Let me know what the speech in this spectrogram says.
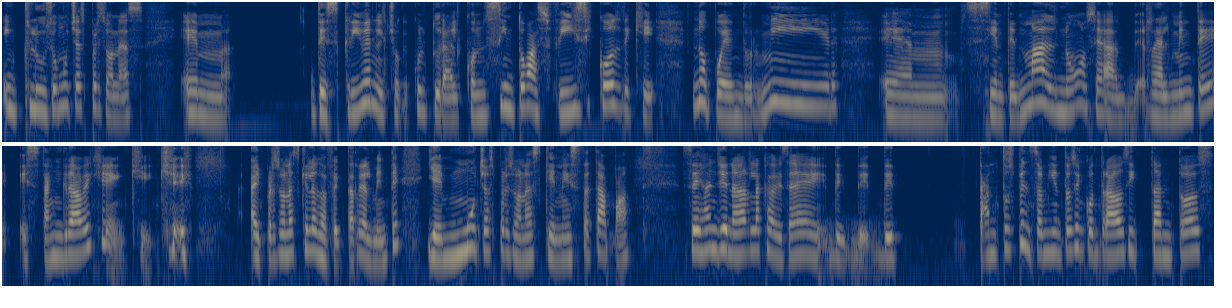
Incluso muchas personas em, describen el choque cultural con síntomas físicos de que no pueden dormir, em, se sienten mal, ¿no? O sea, realmente es tan grave que, que hay personas que los afecta realmente y hay muchas personas que en esta etapa se dejan llenar la cabeza de, de, de, de tantos pensamientos encontrados y tantas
